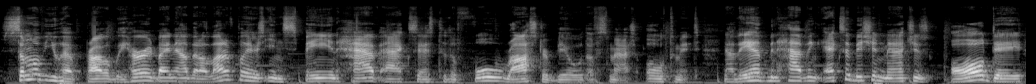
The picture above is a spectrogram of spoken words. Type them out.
Some of you have probably heard by now that a lot of players in Spain have access to the full roster build of Smash Ultimate. Now they have been having exhibition matches all day,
